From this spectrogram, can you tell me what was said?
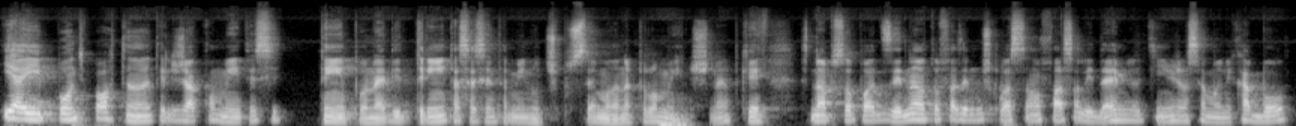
E aí, ponto importante, ele já comenta esse tempo, né, de 30 a 60 minutos por semana, pelo menos, né? Porque senão a pessoa pode dizer, não, eu tô fazendo musculação, faço ali 10 minutinhos na semana e acabou.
